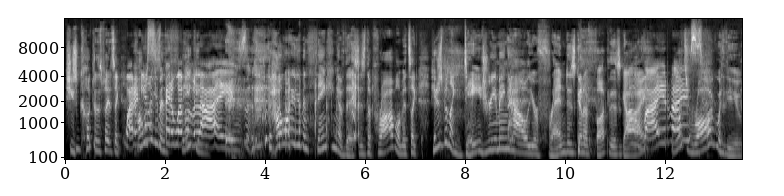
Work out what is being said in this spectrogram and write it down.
she's cooked to this plate it's like Why don't how you long have spin been a web of lies? how long have you been thinking of this is the problem it's like you just been like daydreaming how your friend is gonna fuck this guy Oh, my advice. What's wrong with you?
